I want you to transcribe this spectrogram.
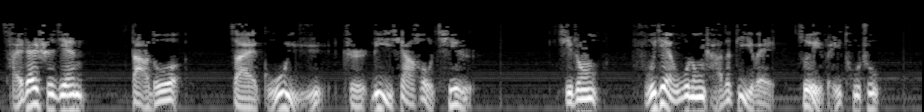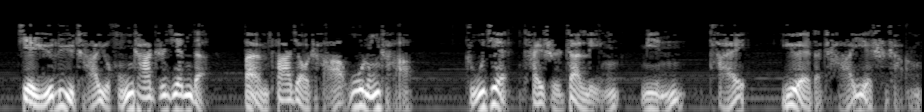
采摘时间大多在谷雨至立夏后七日，其中。福建乌龙茶的地位最为突出，介于绿茶与红茶之间的半发酵茶乌龙茶，逐渐开始占领闽台粤的茶叶市场。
